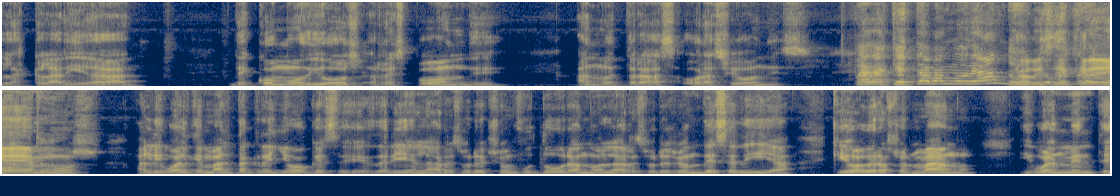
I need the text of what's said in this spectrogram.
la claridad de cómo Dios responde a nuestras oraciones. ¿Para qué estaban orando? Que a veces creemos, al igual que Marta creyó, que se daría en la resurrección futura, no en la resurrección de ese día, que iba a ver a su hermano. Igualmente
